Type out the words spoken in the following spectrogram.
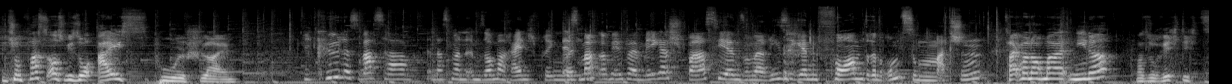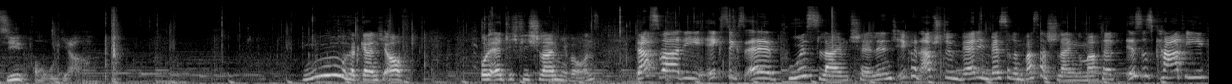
Sieht schon fast aus wie so Eispool-Schleim. Wie kühles Wasser, in das man im Sommer reinspringen Es möchte. macht auf jeden Fall mega Spaß, hier in so einer riesigen Form drin rumzumatschen. Zeig mal nochmal, Nina. Mal so richtig ziehen. Oh ja. Uh, hört gar nicht auf. Unendlich viel Schleim hier bei uns. Das war die XXL Pool Slime Challenge. Ihr könnt abstimmen, wer den besseren Wasserschleim gemacht hat. Ist es Kati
